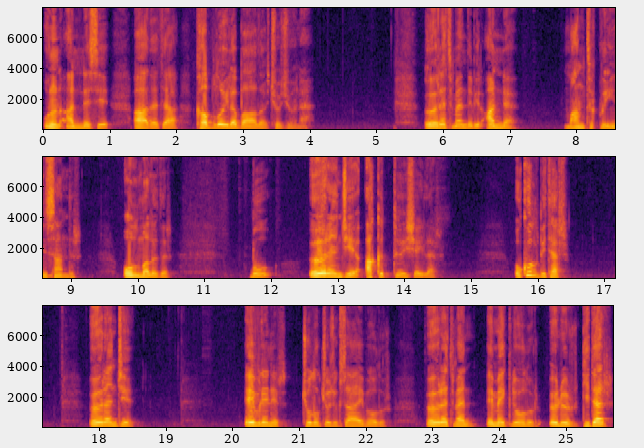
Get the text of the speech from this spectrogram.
Onun annesi adeta kabloyla bağlı çocuğuna. Öğretmen de bir anne mantıklı insandır. Olmalıdır. Bu öğrenciye akıttığı şeyler okul biter. Öğrenci evlenir, çoluk çocuk sahibi olur. Öğretmen emekli olur, ölür, gider.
